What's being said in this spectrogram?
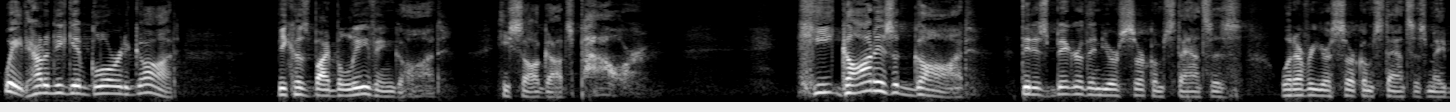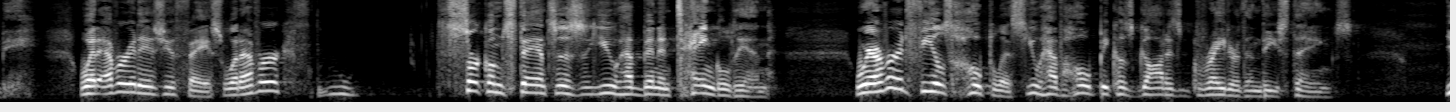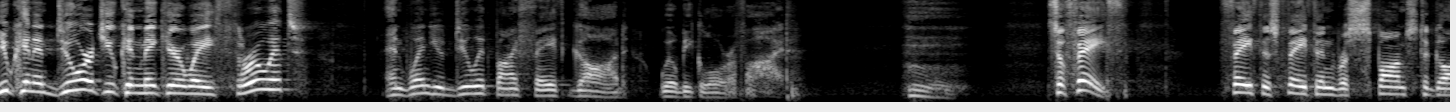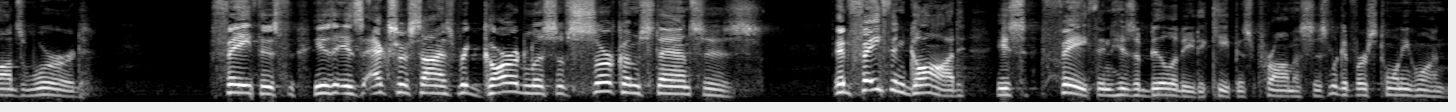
Wait, how did he give glory to God? Because by believing God, he saw God's power. He, God is a God that is bigger than your circumstances, whatever your circumstances may be. Whatever it is you face, whatever circumstances you have been entangled in, wherever it feels hopeless, you have hope because God is greater than these things. You can endure it, you can make your way through it, and when you do it by faith, God will be glorified. Hmm. So, faith. Faith is faith in response to God's word. Faith is, is, is exercised regardless of circumstances. And faith in God is faith in his ability to keep his promises. Look at verse 21.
